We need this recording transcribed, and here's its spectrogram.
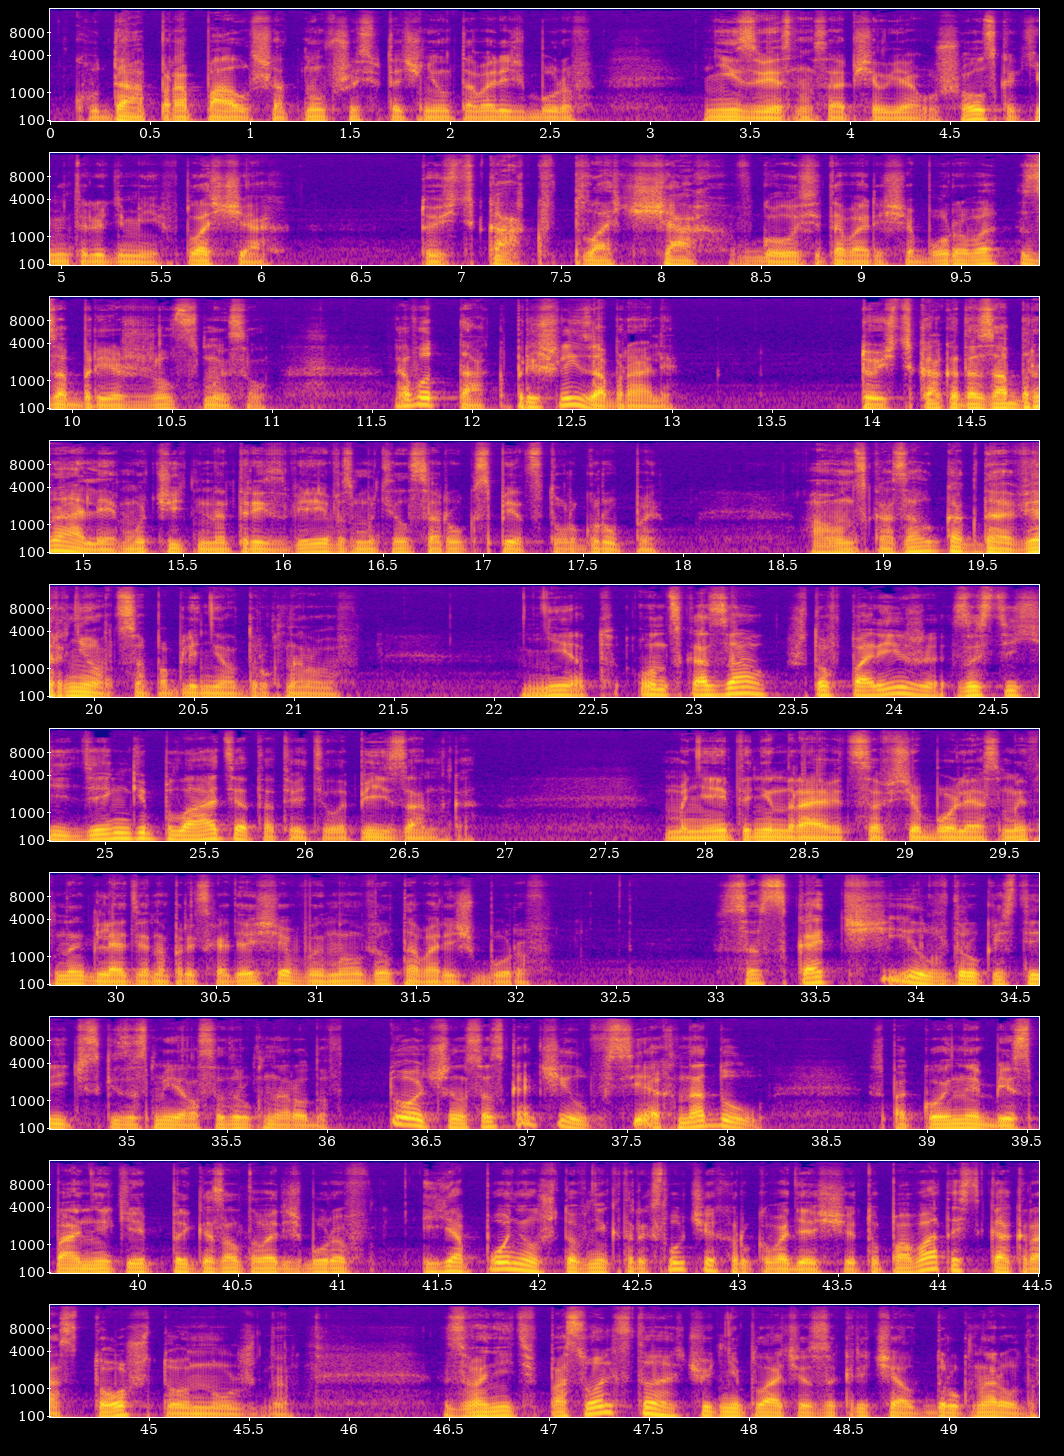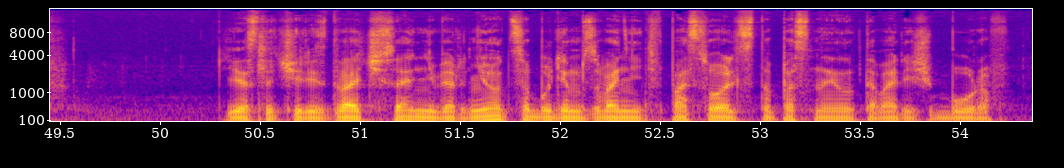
«Куда пропал?» — шатнувшись, уточнил товарищ Буров. «Неизвестно», — сообщил я. «Ушел с какими-то людьми. В плащах». «То есть как в плащах?» — в голосе товарища Бурова забрежжил смысл. «А вот так. Пришли и забрали». «То есть как это забрали?» — мучительно трезвее возмутился рук спецтургруппы. «А он сказал, когда вернется?» — побледнел друг народов. «Нет, он сказал, что в Париже за стихи деньги платят», — ответила пейзанка. «Мне это не нравится», — все более осмысленно, глядя на происходящее, вымолвил товарищ Буров. «Соскочил!» — вдруг истерически засмеялся друг народов. «Точно, соскочил! Всех надул!» «Спокойно, без паники», — приказал товарищ Буров. И я понял, что в некоторых случаях руководящая туповатость как раз то, что нужно. «Звонить в посольство?» — чуть не плача закричал друг народов. Если через два часа не вернется, будем звонить в посольство, постановил товарищ Буров.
